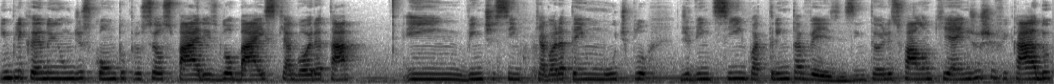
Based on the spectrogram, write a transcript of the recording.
implicando em um desconto para os seus pares globais, que agora está em 25, que agora tem um múltiplo de 25 a 30 vezes. Então eles falam que é injustificado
